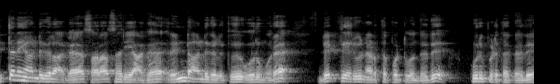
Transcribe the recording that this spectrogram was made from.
இத்தனை ஆண்டுகளாக சராசரியாக ரெண்டு ஆண்டுகளுக்கு ஒரு முறை டெட் தேர்வு நடத்தப்பட்டு வந்தது குறிப்பிடத்தக்கது.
